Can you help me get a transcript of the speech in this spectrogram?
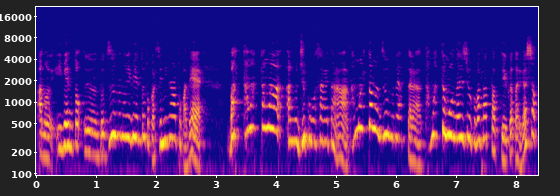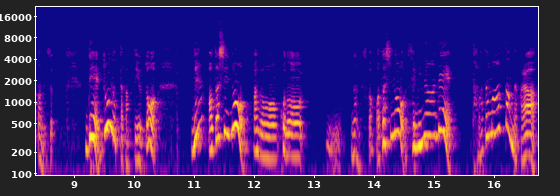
あの、イベント、うんと、ズームのイベントとかセミナーとかで、ま、たまたま、あの、受講されたら、たまたまズームであったら、たまたま同じ職場だったっていう方いらっしゃったんです。で、どうなったかっていうと、ね、私の、あの、この、何ですか私のセミナーで、たまたまあったんだから、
